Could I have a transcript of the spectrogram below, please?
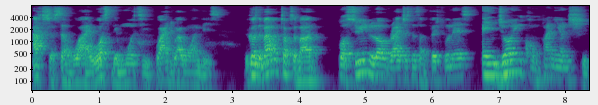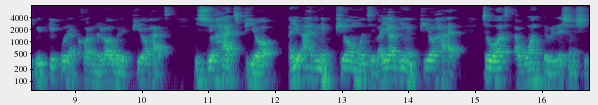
ask yourself why. What's the motive? Why do I want this? Because the Bible talks about pursuing love, righteousness, and faithfulness, enjoying companionship with people that call on the Lord with a pure heart. Is your heart pure? Are you having a pure motive? Are you having a pure heart towards I want a relationship?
